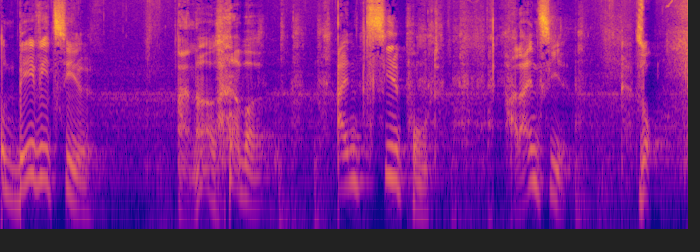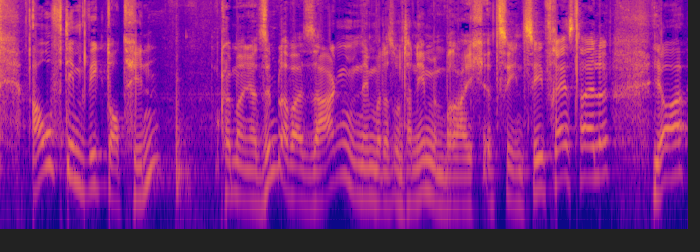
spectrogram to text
und B wie Ziel. Ne, also, aber ein Zielpunkt hat ein Ziel. So, auf dem Weg dorthin können wir ja simplerweise sagen, nehmen wir das Unternehmen im Bereich CNC-Frästeile, ja,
